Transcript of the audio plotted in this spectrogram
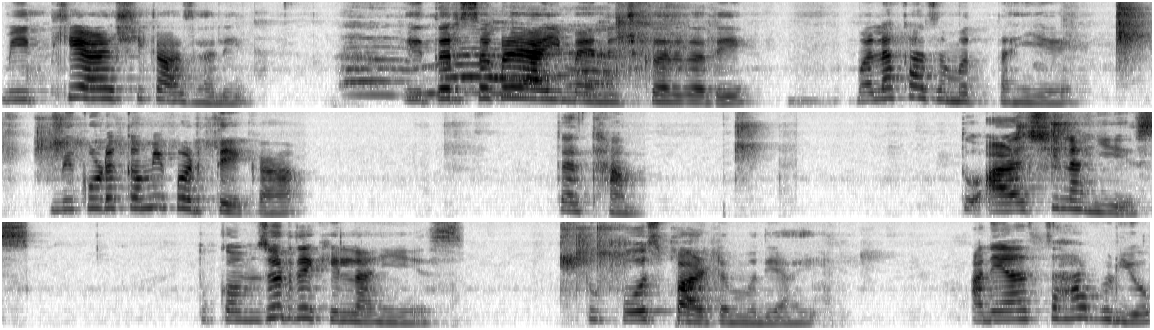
मी इतकी आळशी का झाले? इतर सगळे आई मॅनेज करते मला का जमत नाही आहे मी कुठं कमी पडते का? तर थांब. तू आळशी नाही आहेस तू कमजोर देखील नाही आहेस तू पोस्टपार्टममध्ये आहे. आणि आजचा हा व्हिडिओ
